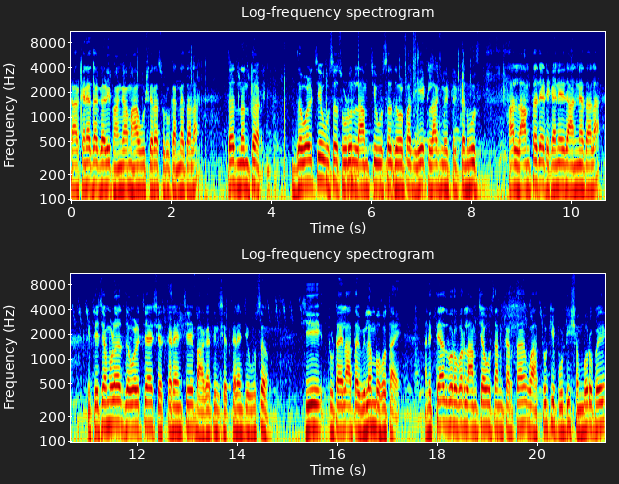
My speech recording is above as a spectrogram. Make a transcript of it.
कारखान्याचा गळीत हंगाम हा उशिरा सुरू करण्यात आला. तदनंतर जवळचे ऊसं सोडून लांबची ऊसं जवळपास एक लाख मेट्रिक टन ऊस हा लांबचा त्या ठिकाणी आणण्यात आला. की त्याच्यामुळं जवळच्या शेतकऱ्यांचे भागातील शेतकऱ्यांची ऊसं ही तुटायला आता विलंब होत आहे. आणि त्याचबरोबर लांबच्या ऊसांकरता वाहतुकीपोटी शंभर रुपये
